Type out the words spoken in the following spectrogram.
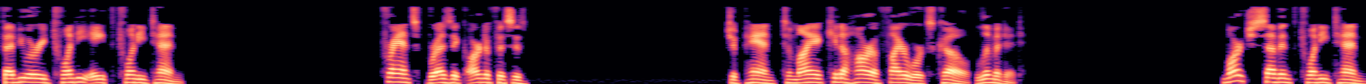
February 28, 2010 France Brezac Artifices. Japan, Tamaya Kitahara Fireworks Co., Ltd. March 7, 2010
